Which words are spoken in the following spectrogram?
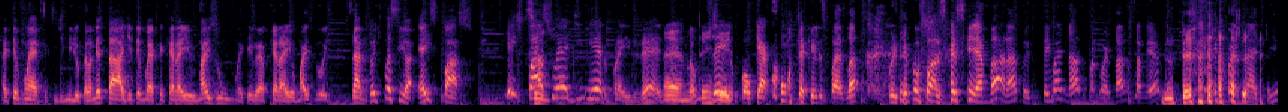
aí teve uma época que diminuiu pela metade, aí teve uma época que era eu e mais um, aí teve uma época que era eu mais dois, sabe? Então, tipo assim, ó, é espaço. E espaço Sim. é dinheiro para eles, né? É, não então, tem sei jeito. qual é a conta que eles fazem lá, porque como eu falo, assim, é barato, não tem mais nada para cortar nessa merda. Não tem, que cortar aqui.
